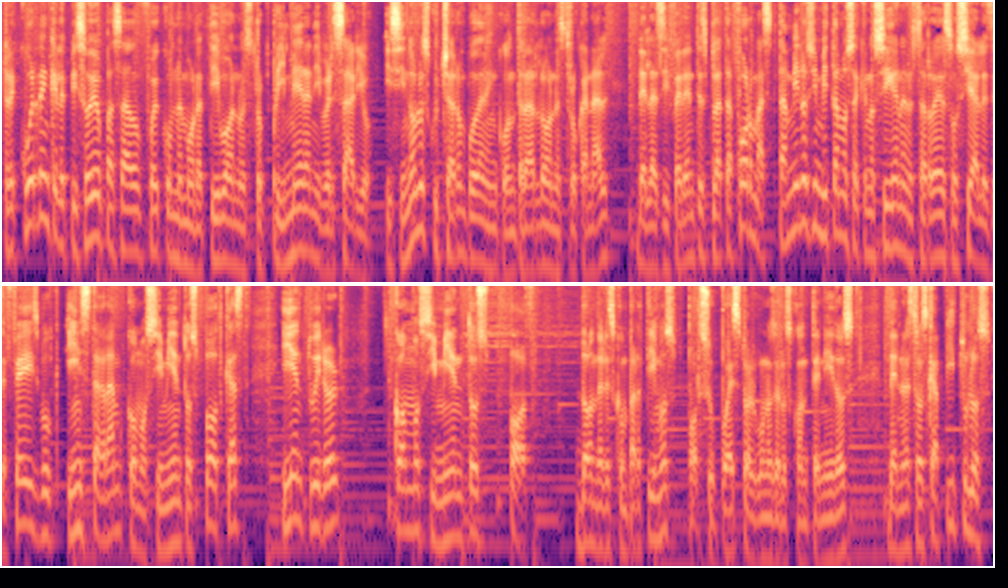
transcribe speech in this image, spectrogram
Recuerden que el episodio pasado fue conmemorativo a nuestro primer aniversario y si no lo escucharon pueden encontrarlo en nuestro canal de las diferentes plataformas. También los invitamos a que nos sigan en nuestras redes sociales de Facebook, Instagram como Cimientos Podcast y en Twitter como Cimientos Pod donde les compartimos, por supuesto, algunos de los contenidos de nuestros capítulos.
